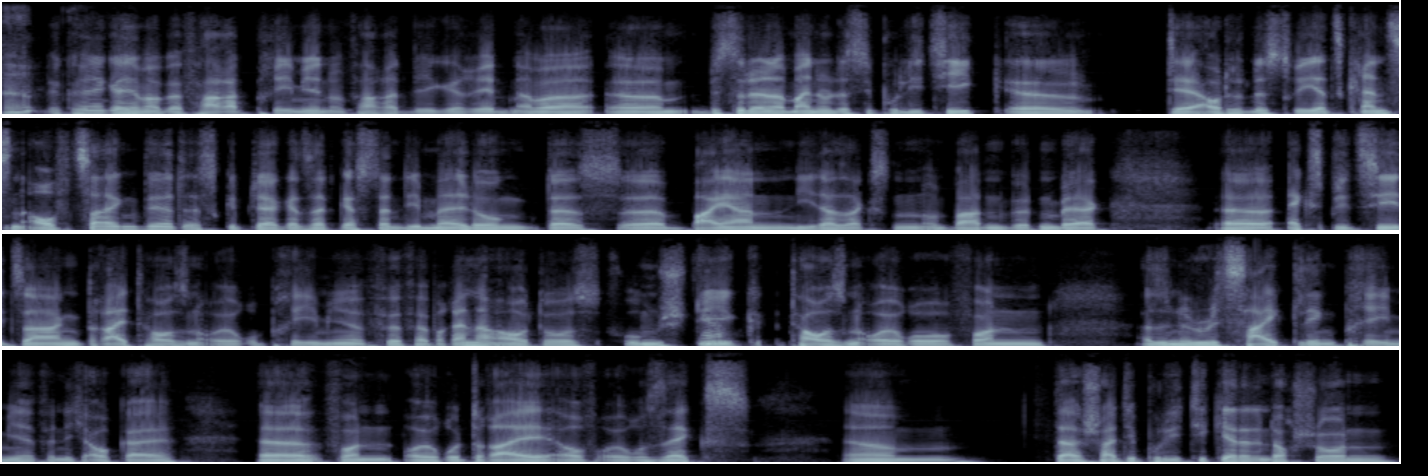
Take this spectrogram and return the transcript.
ja. wir können ja gleich mal über Fahrradprämien und Fahrradwege reden, aber ähm, bist du denn der Meinung, dass die Politik äh, der Autoindustrie jetzt Grenzen aufzeigen wird? Es gibt ja seit gestern die Meldung, dass äh, Bayern, Niedersachsen und Baden-Württemberg äh, explizit sagen 3000 Euro Prämie für Verbrennerautos, Umstieg 1000 Euro von, also eine Recyclingprämie, finde ich auch geil, äh, von Euro 3 auf Euro 6. Ähm, da scheint die Politik ja dann doch schon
